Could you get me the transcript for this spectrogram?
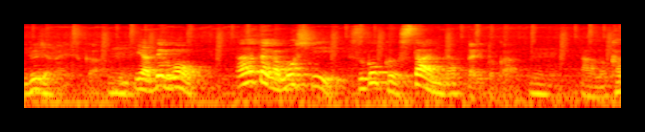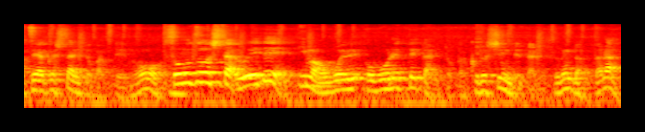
いるじゃないですか、うん。いやでもあなたがもしすごくスターになったりとかうん。あの活躍したりとかっていうのを想像した上で今溺れ溺れてたりとか苦しんでたりするんだったら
